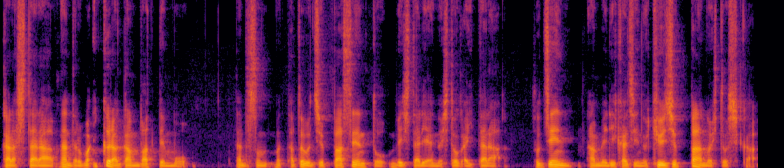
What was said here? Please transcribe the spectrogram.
からしたらなんだろう、まあ、いくら頑張ってもなんでそのまあ例えば10%ベジタリアンの人がいたら全アメリカ人の90%の人しか、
